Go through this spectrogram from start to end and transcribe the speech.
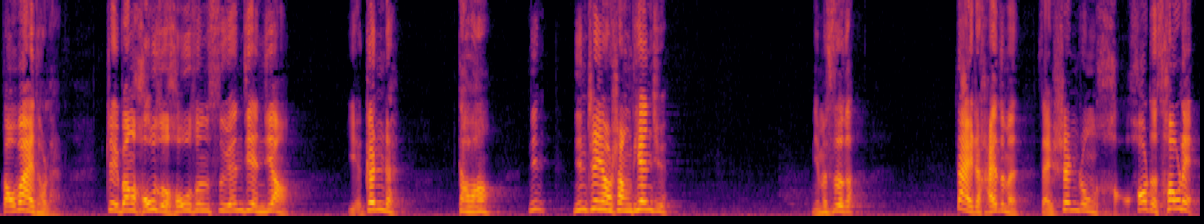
到外头来。这帮猴子猴孙、四员健将也跟着。大王，您您真要上天去？你们四个带着孩子们在山中好好的操练。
